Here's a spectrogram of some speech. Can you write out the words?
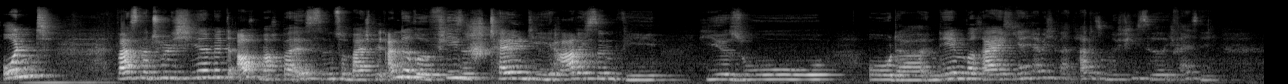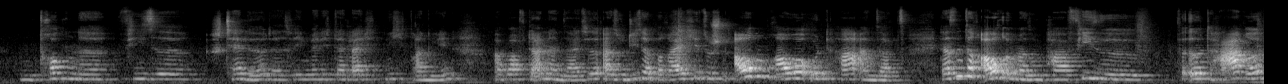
Und was natürlich hiermit auch machbar ist, sind zum Beispiel andere fiese Stellen, die haarig sind, wie hier so oder in dem Bereich. Hier habe ich aber gerade so eine fiese, ich weiß nicht, eine trockene, fiese Stelle. Deswegen werde ich da gleich nicht dran gehen. Aber auf der anderen Seite, also dieser Bereich hier zwischen Augenbraue und Haaransatz, Da sind doch auch immer so ein paar fiese, verirrte Haare.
